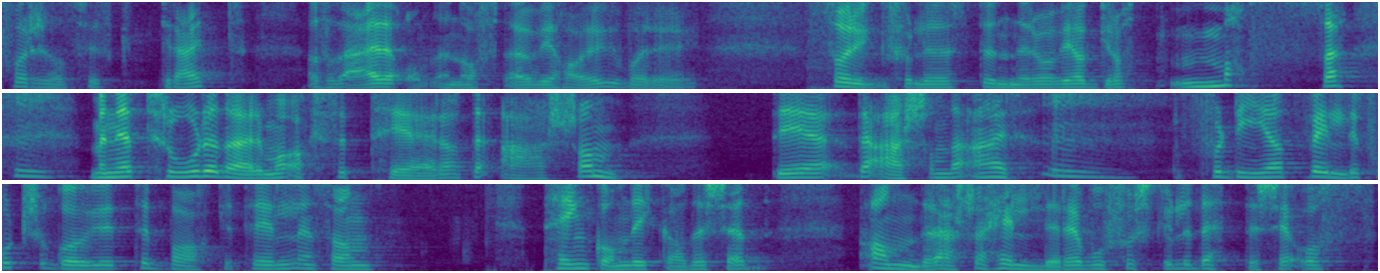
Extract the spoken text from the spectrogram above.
forholdsvis greit. Altså det er on and off. Er vi har jo våre sorgfulle stunder, og vi har grått masse. Men jeg tror det der med å akseptere at det er sånn, det, det er som det er. Fordi at veldig fort så går vi tilbake til en sånn Tenk om det ikke hadde skjedd. Andre er så heldigere. Hvorfor skulle dette skje oss?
